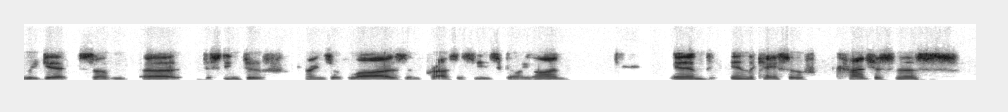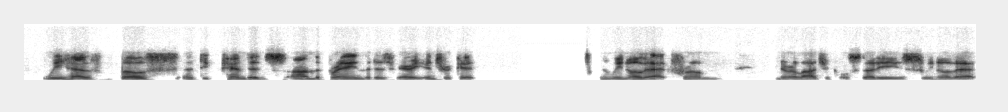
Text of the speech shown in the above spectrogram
we get some uh, distinctive kinds of laws and processes going on. And in the case of consciousness, we have both a dependence on the brain that is very intricate, and we know that from neurological studies. We know that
